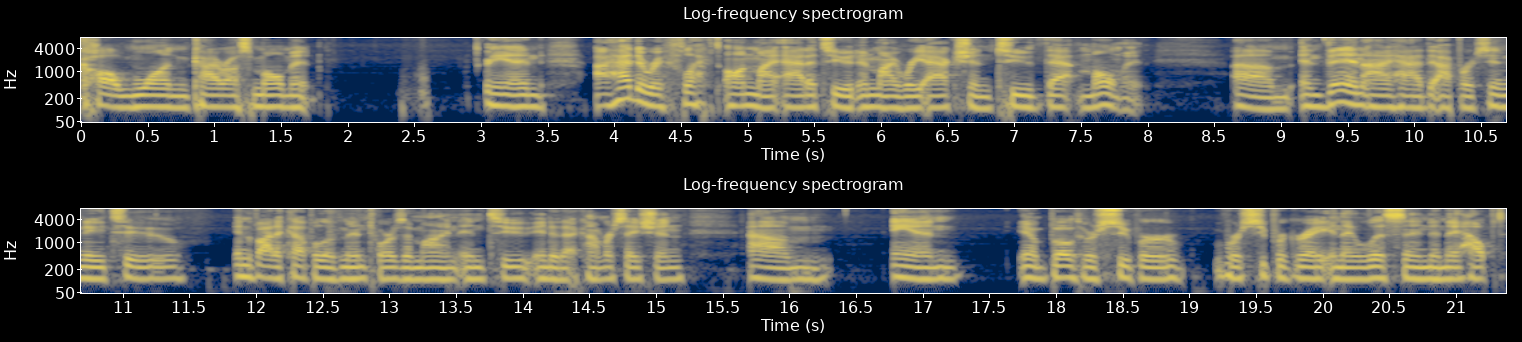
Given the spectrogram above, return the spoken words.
call one Kairos moment. And I had to reflect on my attitude and my reaction to that moment. Um, and then I had the opportunity to invite a couple of mentors of mine into into that conversation. Um, and you know, both were super were super great, and they listened and they helped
